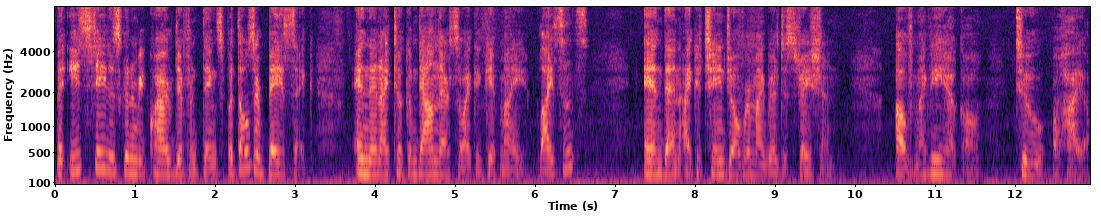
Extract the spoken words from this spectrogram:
but each state is going to require different things, but those are basic. And then I took them down there so I could get my license and then I could change over my registration of my vehicle to Ohio.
